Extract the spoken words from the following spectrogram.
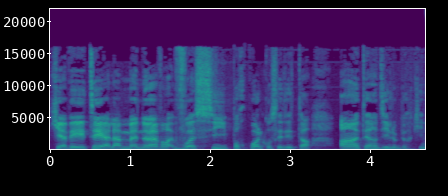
qui avait été à la manœuvre. Voici pourquoi le Conseil d'État a interdit le Burkini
